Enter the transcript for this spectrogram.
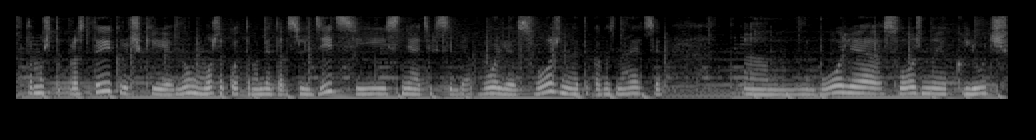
Потому что простые крючки, ну, можно какой-то момент отследить и снять их себя. Более сложные, это, как знаете, эм, более сложный ключ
